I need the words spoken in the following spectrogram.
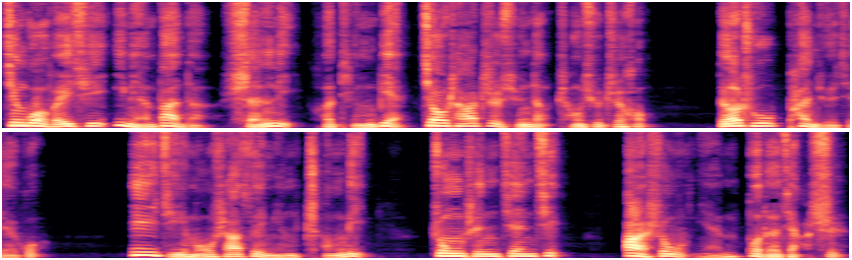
经过为期一年半的审理和庭辩、交叉质询等程序之后，得出判决结果：一级谋杀罪名成立，终身监禁，二十五年不得假释。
